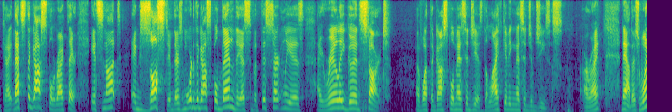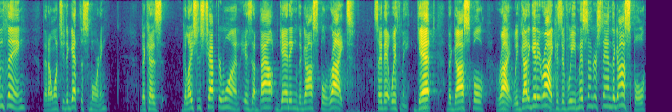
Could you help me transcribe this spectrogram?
Okay? That's the gospel right there. It's not exhaustive. There's more to the gospel than this, but this certainly is a really good start of what the gospel message is the life giving message of Jesus. All right? Now, there's one thing that I want you to get this morning because Galatians chapter 1 is about getting the gospel right. Say that with me. Get the gospel right. We've got to get it right because if we misunderstand the gospel,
